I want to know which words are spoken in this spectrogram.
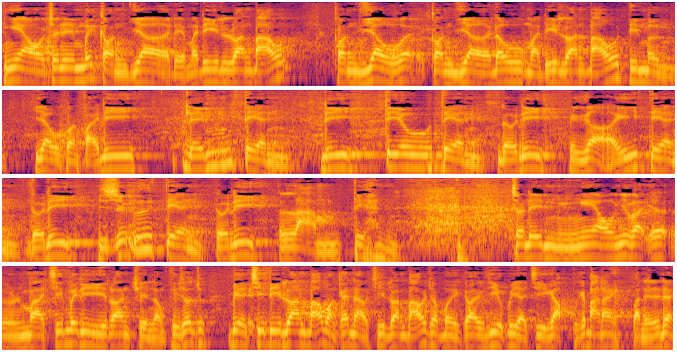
nghèo cho nên mới còn giờ để mà đi loan báo. Còn giàu ấy, còn giờ đâu mà đi loan báo tin mừng. Giàu còn phải đi đếm tiền đi tiêu tiền rồi đi gửi tiền rồi đi giữ tiền rồi đi làm tiền. Cho nên nghèo như vậy mà chị mới đi loan truyền lòng thương xót. Bây giờ chị đi loan báo bằng cách nào? Chị loan báo cho mời coi. Ví dụ bây giờ chị gặp cái bà này bà này đến đây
